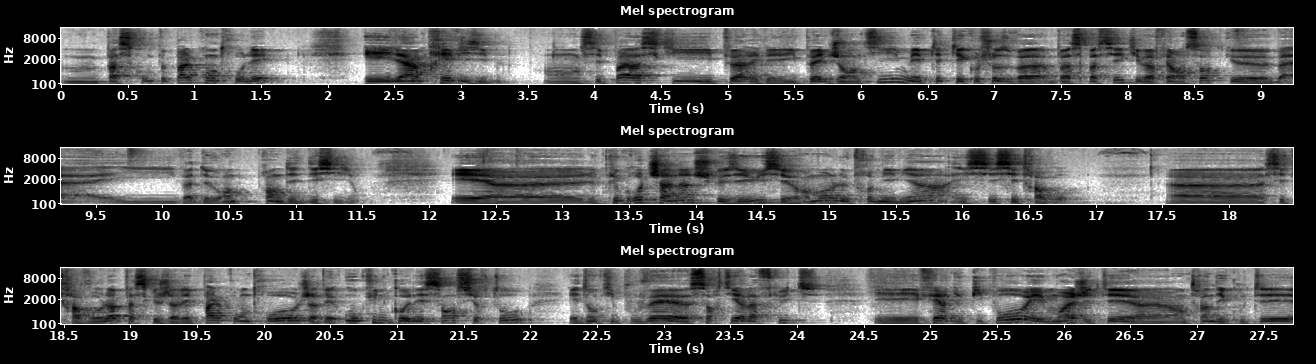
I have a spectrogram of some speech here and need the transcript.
hum, parce qu'on ne peut pas le contrôler et il est imprévisible. On ne sait pas ce qui peut arriver. Il peut être gentil, mais peut-être quelque chose va, se passer qui va faire en sorte que bah, il va devoir prendre des décisions. Et euh, le plus gros challenge que j'ai eu, c'est vraiment le premier bien et c'est ses travaux. Euh, ces travaux-là parce que j'avais pas le contrôle, j'avais aucune connaissance surtout, et donc il pouvait euh, sortir la flûte et faire du pipeau, et moi j'étais euh, en train d'écouter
